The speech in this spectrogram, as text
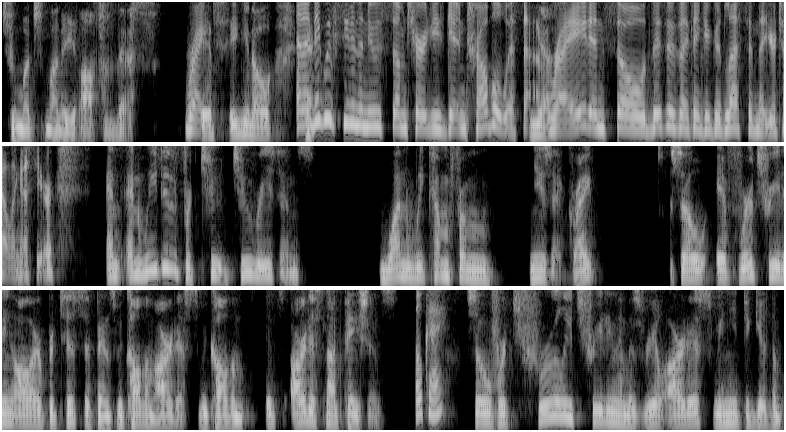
too much money off of this. Right. It's, you know, and I eh think we've seen in the news some charities get in trouble with that. Yes. Right. And so this is, I think, a good lesson that you're telling us here. And and we did it for two two reasons. One, we come from music, right? So if we're treating all our participants, we call them artists. We call them, it's artists, not patients. Okay. So if we're truly treating them as real artists, we need to give them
